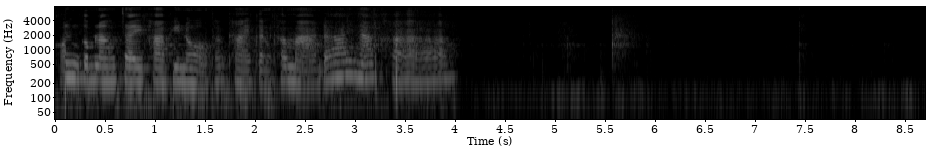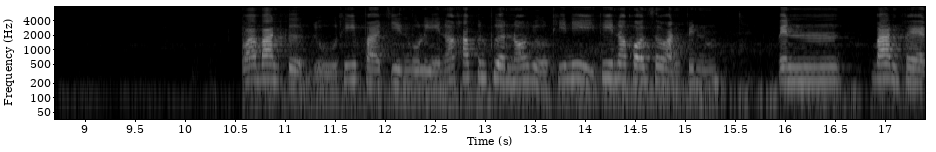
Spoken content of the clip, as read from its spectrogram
ขอหนึ่งกำลังใจค่ะพี่น้องทักทายกันเข้ามาได้นะคะว่าบ้านเกิดอยู่ที่ปราจีนบุรีนะคะเพื่อนๆเนาะอยู่ที่นี่ที่นครสวรรค์เป็นเป็นบ้านแฟน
